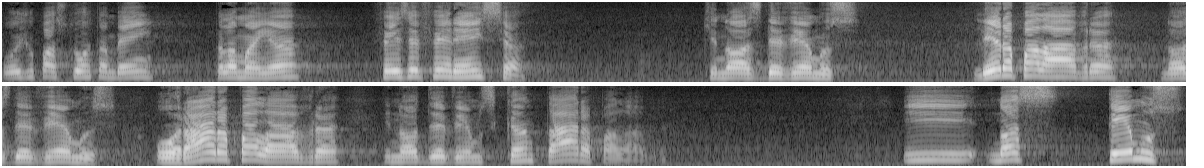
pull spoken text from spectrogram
Hoje o pastor também, pela manhã, fez referência que nós devemos ler a palavra, nós devemos orar a palavra e nós devemos cantar a palavra. E nós temos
